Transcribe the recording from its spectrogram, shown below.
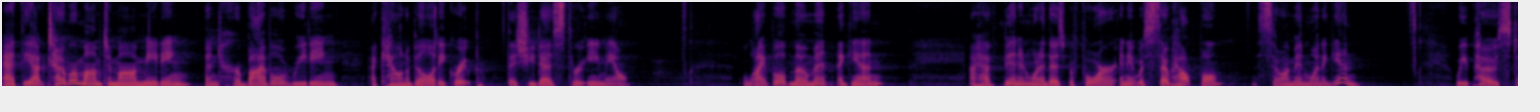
At the October Mom to Mom meeting, and her Bible reading accountability group that she does through email. Light bulb moment again. I have been in one of those before, and it was so helpful, so I'm in one again. We post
